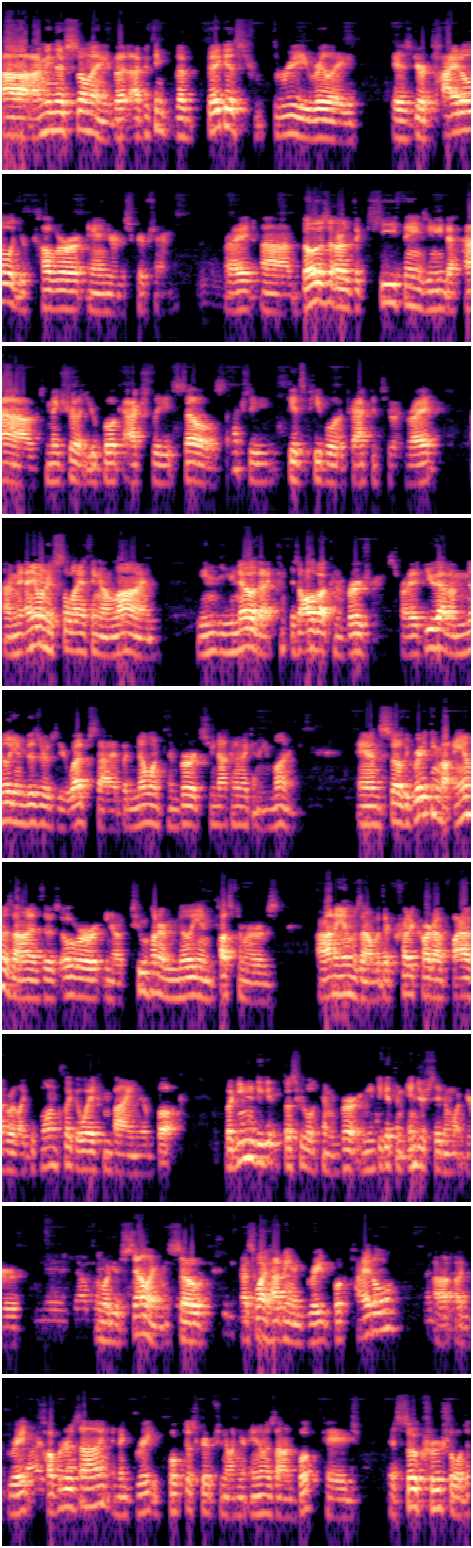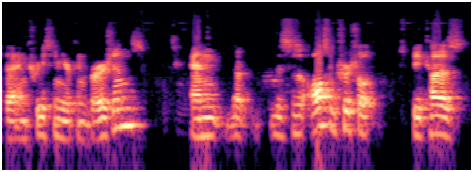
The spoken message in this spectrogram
Uh, I mean, there's so many, but I think the biggest three really is your title, your cover, and your description. Right? Uh, those are the key things you need to have to make sure that your book actually sells, actually gets people attracted to it. Right? I mean, anyone who's sold anything online, you, you know that it's all about conversions. Right? If you have a million visitors to your website, but no one converts, you're not going to make any money. And so the great thing about Amazon is there's over you know 200 million customers on Amazon with their credit card on file who are like one click away from buying your book. But you need to get those people to convert. You need to get them interested in what you're in what you're selling. So that's why having a great book title, uh, a great cover design, and a great book description on your Amazon book page is so crucial to increasing your conversions. And the, this is also crucial because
